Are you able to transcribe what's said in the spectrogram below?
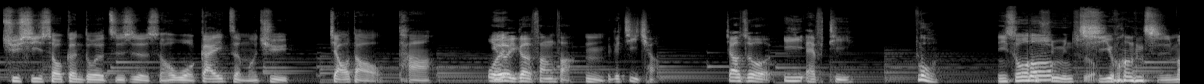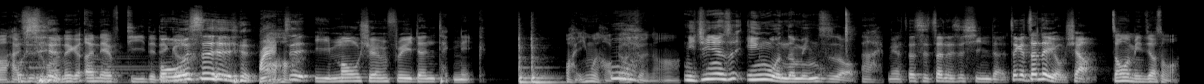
去吸收更多的知识的时候，我该怎么去教导他？我有一个方法，嗯，一个技巧叫做 EFT。哦。你说期望值吗？还是什么那个 NFT 的那个？不是，是 Emotion Freedom Technique。哇，英文好标准啊！你今天是英文的名字哦。哎，没有，这次真的是新的，这个真的有效。中文名字叫什么？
